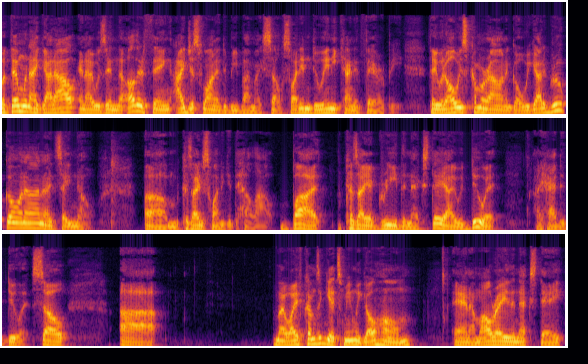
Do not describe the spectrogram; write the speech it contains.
But then when I got out and I was in the other thing, I just wanted to be by myself, so I didn't do any kind of therapy. They would always come around and go, "We got a group going on," and I'd say no um, because I just wanted to get the hell out. But because I agreed the next day I would do it, I had to do it. So, uh, my wife comes and gets me, and we go home, and I'm all ready the next day.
